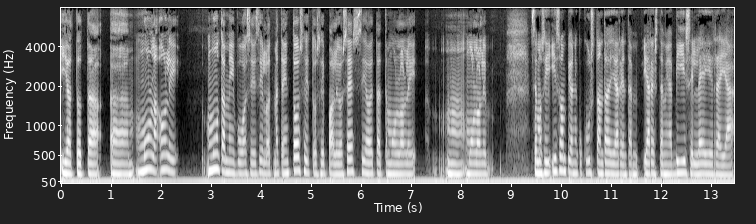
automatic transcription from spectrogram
Ja tota, äh, mulla oli muutamia vuosia silloin, että mä tein tosi tosi paljon sessioita, että mulla oli, mm, mulla oli semmoisia isompia niin kustantajien järjestämiä biisileirejä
